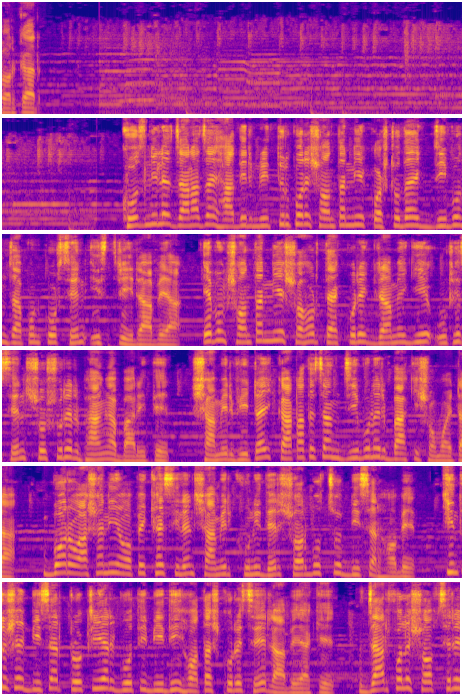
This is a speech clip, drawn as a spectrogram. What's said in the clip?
সরকার। খোঁজ নিলে জানা যায় হাদির মৃত্যুর পরে সন্তান নিয়ে কষ্টদায়ক জীবন যাপন করছেন স্ত্রী রাবেয়া এবং সন্তান নিয়ে শহর ত্যাগ করে গ্রামে গিয়ে উঠেছেন শ্বশুরের ভাঙা বাড়িতে। স্বামীর ভিটায় কাটাতে চান জীবনের বাকি সময়টা। বড় আশা নিয়ে অপেক্ষায় ছিলেন স্বামীর খুনিদের সর্বোচ্চ বিচার হবে। কিন্তু সেই বিচার প্রক্রিয়ার গতিবিধি হতাশ করেছে রাবেয়াকে, যার ফলে সব ছেড়ে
